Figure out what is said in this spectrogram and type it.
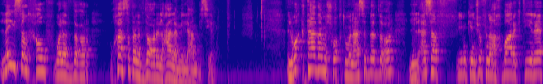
ليس الخوف ولا الذعر وخاصة الذعر العالمي اللي عم بيصير. الوقت هذا مش وقت مناسب للذعر. للأسف يمكن شفنا أخبار كثيرة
